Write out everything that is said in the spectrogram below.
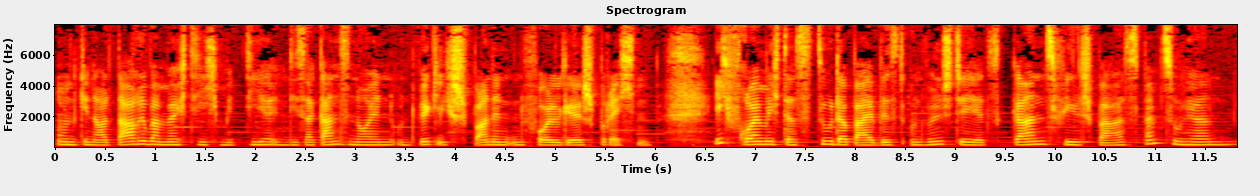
Und genau darüber möchte ich mit dir in dieser ganz neuen und wirklich spannenden Folge sprechen. Ich freue mich, dass du dabei bist und wünsche dir jetzt ganz viel Spaß beim Zuhören.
